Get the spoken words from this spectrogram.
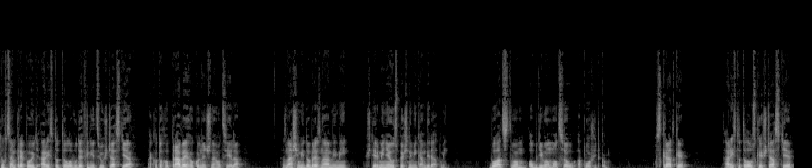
Tu chcem prepojiť Aristotelovú definíciu šťastia ako toho pravého konečného cieľa, s našimi dobre známymi štyrmi neúspešnými kandidátmi. Bohatstvom, obdivom, mocou a pôžitkom. V skratke, Aristotelovské šťastie,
